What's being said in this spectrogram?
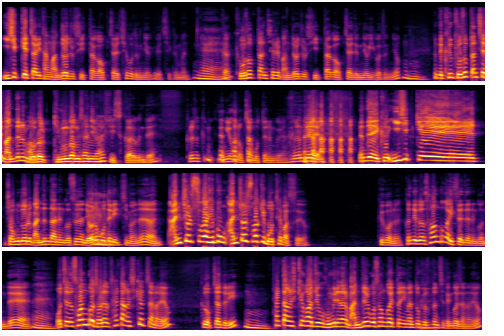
20개짜리 당 만들어줄 수 있다가 업자의 최고 능력이에요 지금은. 예. 그러니까 교섭단체를 만들어줄 수 있다가 업자의 능력이거든요. 음. 근데 그 교섭단체 만드는 아, 뭐 그걸 김은 검사님이 할 수 있을까요, 근데? 그래서 그 능력은 업자가 못 되는 거야. 근데 근데 그 20개 정도를 만든다는 것은 여러 네. 모델이 있지만은 안철수가 해본 안철수밖에 못 해봤어요. 그거는. 근데 그건 선거가 있어야 되는 건데 예. 어쨌든 선거 전에도 탈당을 시켰잖아요. 그 업자들이 음. 탈당을 시켜가지고 국민의당을 만들고 선거했더니만 또 교섭단체 된 거잖아요.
